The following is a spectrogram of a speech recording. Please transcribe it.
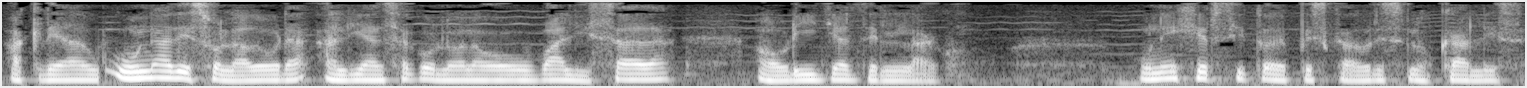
ha creado una desoladora alianza globalizada a orillas del lago. Un ejército de pescadores locales,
